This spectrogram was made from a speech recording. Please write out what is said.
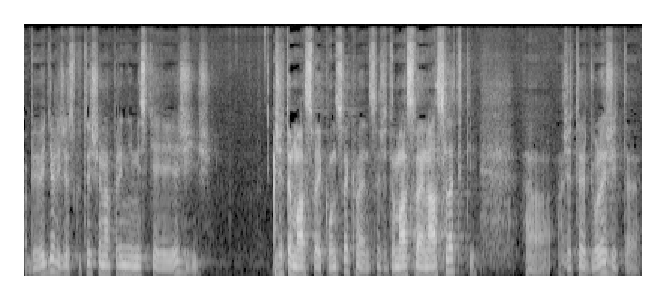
aby věděli, že skutečně na prvním místě je Ježíš, že to má své konsekvence, že to má své následky a že to je důležité,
